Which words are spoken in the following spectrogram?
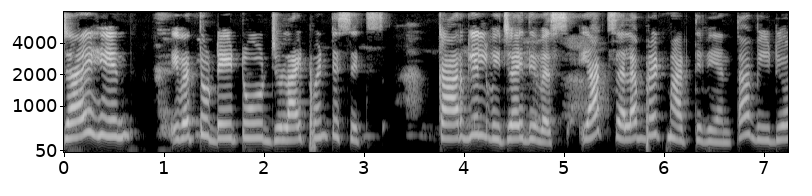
ಜೈ ಹಿಂದ್. ಇವತ್ತು day two July twenty six. Kargil Vijay Diwas. ಯಾಕೆ ಸೆಲೆಬ್ರೇಟ್ ಮಾಡ್ತೀವಿ ಅಂತ ವಿಡಿಯೋ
